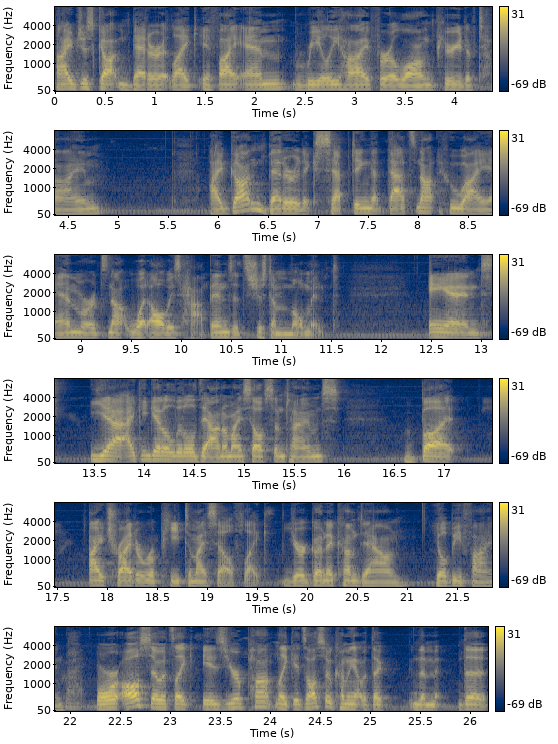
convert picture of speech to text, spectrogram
i've just gotten better at like if i am really high for a long period of time i've gotten better at accepting that that's not who i am or it's not what always happens. It's just a moment. And yeah i can get a little down on myself sometimes but I try to repeat to myself like you're gonna come down, you'll be fine. Right. Or also it's like is your pump like it's also coming out with the the the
